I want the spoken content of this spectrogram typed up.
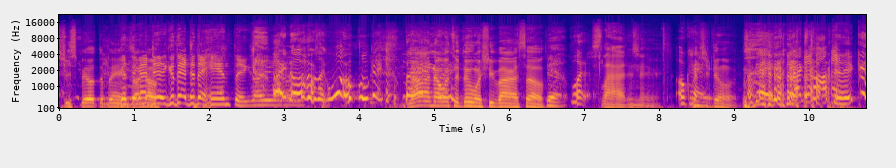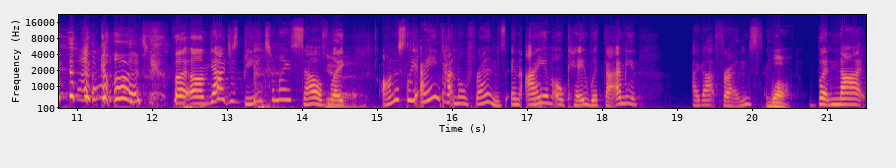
she spilled the Good beans. thing I I, know. did. Good thing I did the hand thing. Like, I know. I was like, whoa, okay. But now I know what to do when she by herself. Yeah. What? Slide in there. Okay. What you doing? Okay, next topic. Gosh. But um, yeah, just being to myself. Like, honestly, I ain't got no friends, and I am okay with that. I mean, I got friends, Well, but not.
